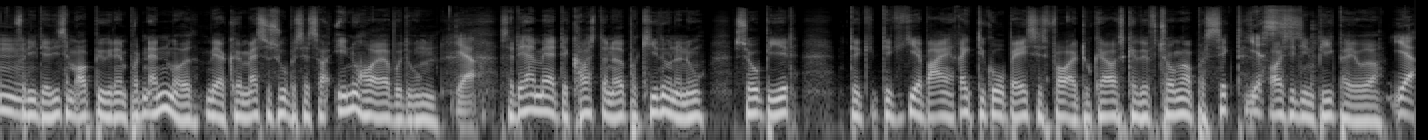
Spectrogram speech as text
Mm. Fordi de har ligesom opbygget den på den anden måde, med at køre masse supersæt, og endnu højere volumen. Yeah. Så det her med, at det koster noget på kiloene nu, so be it, det, det giver bare en rigtig god basis for, at du kan også kan løfte tungere på sigt, yes. også i dine peakperioder. Ja,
